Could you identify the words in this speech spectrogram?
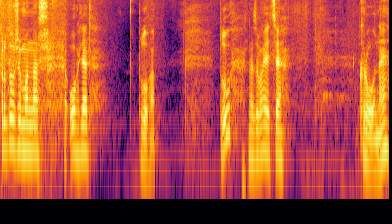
Продовжимо наш огляд плуга. Плуг називається Кроне.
